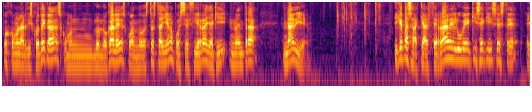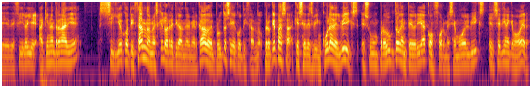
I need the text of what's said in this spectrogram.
pues como en las discotecas, como en los locales, cuando esto está lleno, pues se cierra y aquí no entra nadie. ¿Y qué pasa? Que al cerrar el VXX este, eh, decir, oye, aquí no entra nadie, siguió cotizando, no es que lo retiraron del mercado, el producto sigue cotizando. Pero ¿qué pasa? Que se desvincula del VIX. Es un producto que en teoría, conforme se mueve el VIX, él se tiene que mover.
